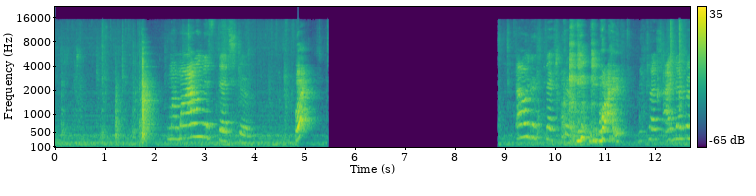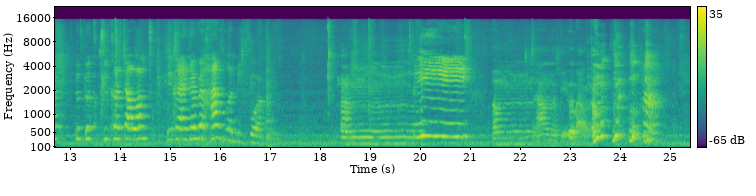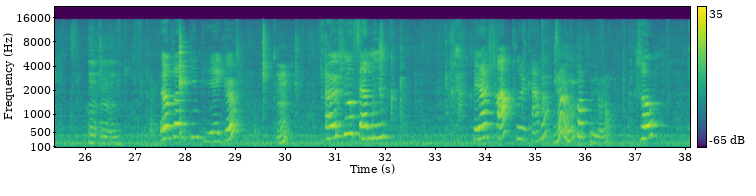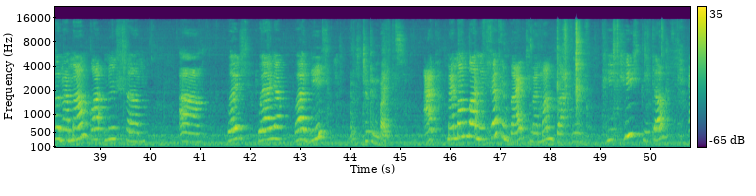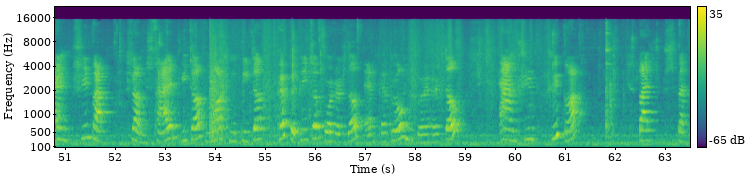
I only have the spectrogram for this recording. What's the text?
Mama, I want a sister. What? I Why? because I never be- be- because I want because I never had one before. Um, Please, um, I don't know, Caleb. I don't know. huh? Mm-mm. We're going to later. Hmm? Are you still filming? Can I talk to the camera? Yeah, we'll talk to you now. So, so my mom got me some, uh, are, where are these? It's chicken bites. I, my mom got me chicken bites, my mom got me cheese, cheese pizza, and she got some salad pizza, mushroom pizza, pepper pizza for herself, and pepperoni for herself. And she, she got spice, spice,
